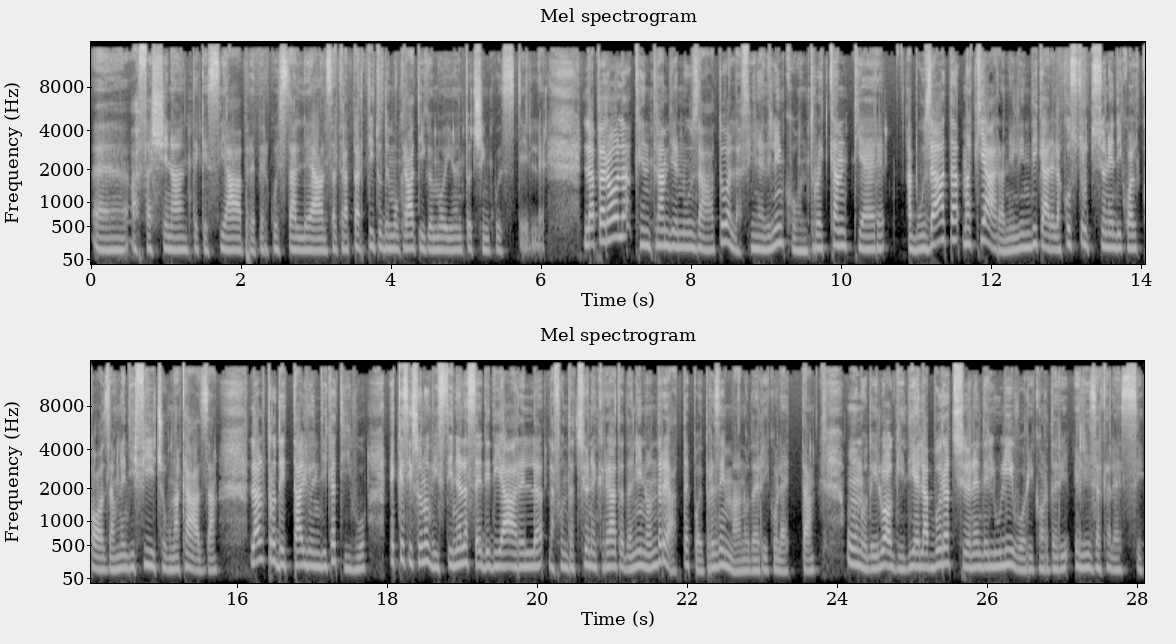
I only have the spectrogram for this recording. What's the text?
eh, affascinante che si apre per questa alleanza tra Partito Democratico e Movimento 5 Stelle. La parola che entrambi hanno usato alla fine dell'incontro è cantiere abusata ma chiara nell'indicare la costruzione di qualcosa, un edificio, una casa. L'altro dettaglio indicativo è che si sono visti nella sede di Arel, la fondazione creata da Nino Andreatta e poi presa in mano da Enrico Letta, uno dei luoghi di elaborazione dell'ulivo, ricorda Elisa Calessi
